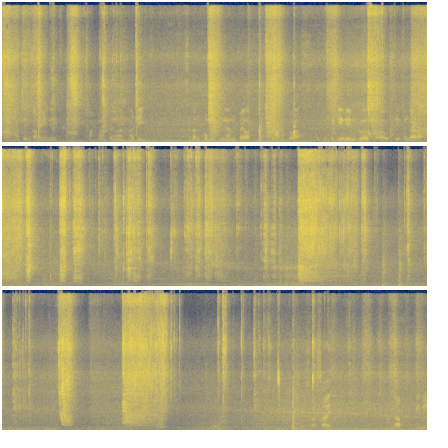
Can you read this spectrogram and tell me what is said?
Sama tim kami nih Ahmad dengan Adi sedang pemitingan pelek ke-16 untuk dikirim ke Sulawesi Tenggara. Selesai. Mantap ini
